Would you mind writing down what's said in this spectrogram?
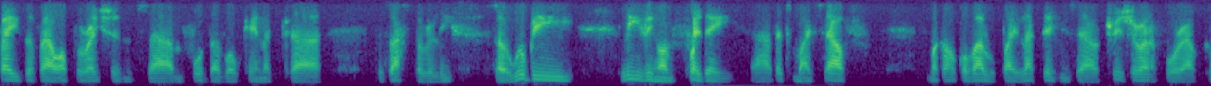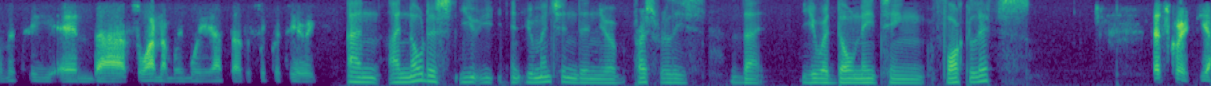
phase of our operations um, for the volcanic uh, disaster relief. So we'll be leaving on Friday. Uh, that's myself, Makahokovalu Pailate, who's our treasurer for our committee, and uh, Swana Mwimuiata, the secretary. And I noticed you you mentioned in your press release that you were donating forklifts. That's correct. Yeah,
